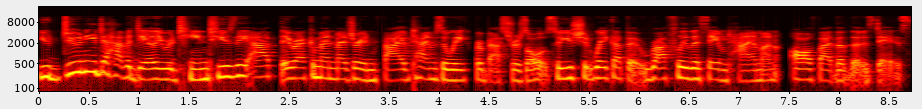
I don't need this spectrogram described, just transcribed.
You do need to have a daily routine to use the app. They recommend measuring five times a week for best results. So you should wake up at roughly the same time on all five of those days.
